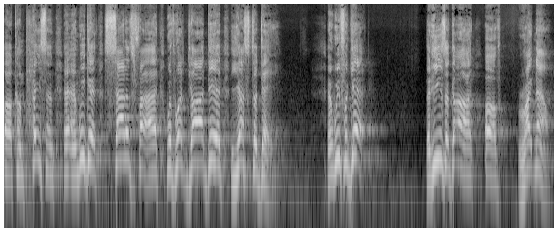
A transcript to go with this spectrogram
uh, complacent and, and we get satisfied with what God did yesterday. And we forget that He's a God of right now.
